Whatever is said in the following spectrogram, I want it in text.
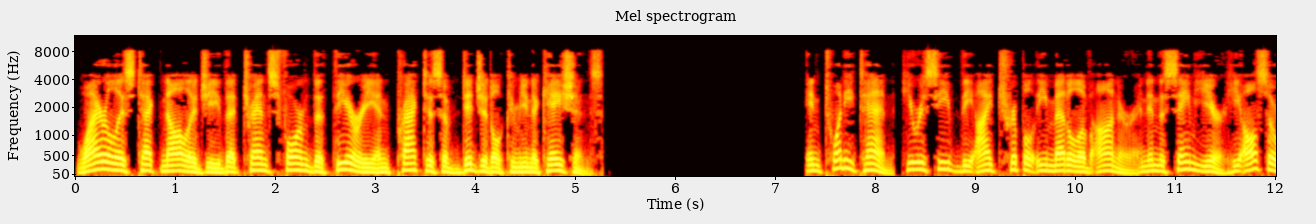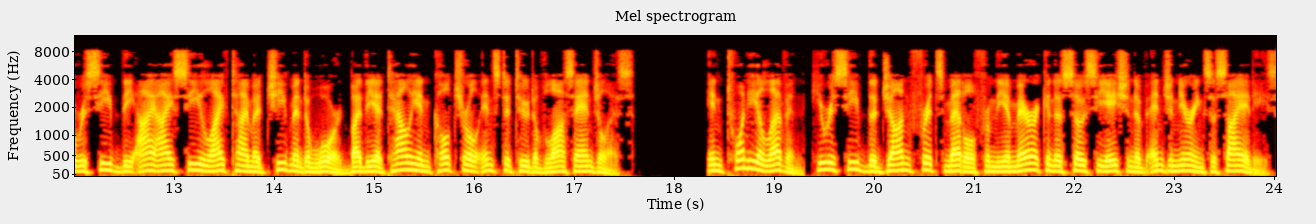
wireless technology that transformed the theory and practice of digital communications. In 2010, he received the IEEE Medal of Honor and in the same year he also received the IIC Lifetime Achievement Award by the Italian Cultural Institute of Los Angeles. In 2011, he received the John Fritz Medal from the American Association of Engineering Societies.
